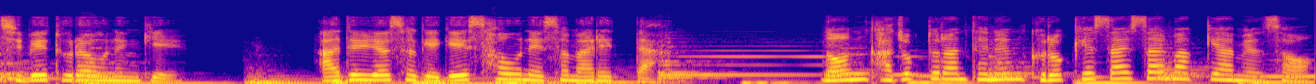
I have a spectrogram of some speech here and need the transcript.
집에 돌아오는 길 아들 녀석에게 서운해서 말했다. 넌 가족들한테는 그렇게 쌀쌀맞게 하면서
